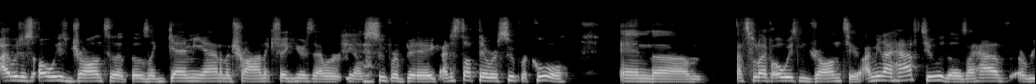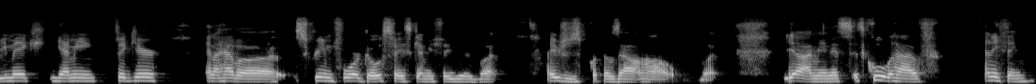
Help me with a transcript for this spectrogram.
I was just always drawn to those like Gemmy animatronic figures that were, you know, super big. I just thought they were super cool. And, um, that's what I've always been drawn to. I mean, I have two of those. I have a remake Gemmy figure, and I have a Scream Four Ghostface Gemmy figure. But I usually just put those out. But yeah, I mean, it's it's cool to have anything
